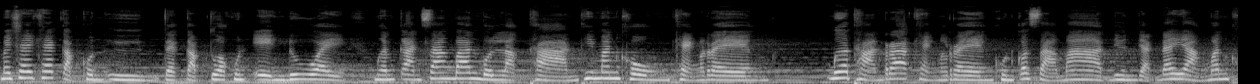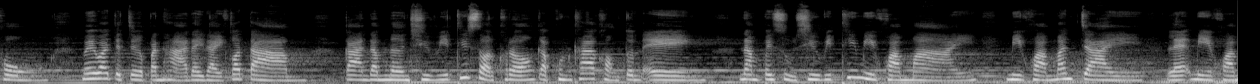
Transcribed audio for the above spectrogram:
ไม่ใช่แค่กับคนอื่น แต่กับตัวคุณเองด้วย เหมือนการสร้างบ้านบนหลักฐานที่มั่นคง แข็งแรง เมื่อฐานรากแข็งแรง คุณก็สามารถยืนหยัดได้อย่างมั่นคง ไม่ว่าจะเจอปัญหาใด ๆ ก็ตาม การดำเนินชีวิตที่สอดคล้องกับคุณค่าของตนเอง นำไปสู่ชีวิตที่มีความหมาย มีความมั่นใจ และมีความ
